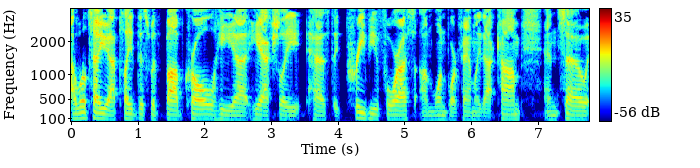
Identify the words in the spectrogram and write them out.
I will tell you, I played this with Bob Kroll. He uh, he actually has the preview for us on oneboardfamily.com. And so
